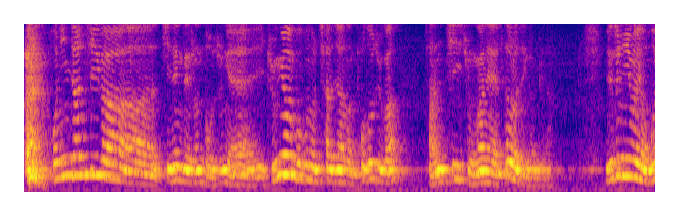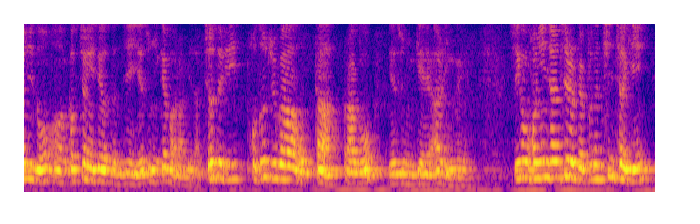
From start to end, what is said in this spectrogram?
혼인 잔치가 진행되는 도중에 이 중요한 부분을 차지하는 포도주가 잔치 중간에 떨어진 겁니다. 예수님의 어머니도 어, 걱정이 되었던지 예수님께 말합니다. 저들이 포도주가 없다라고 예수님께 알린 거예요. 지금 혼인 잔치를 베푸는 친척이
